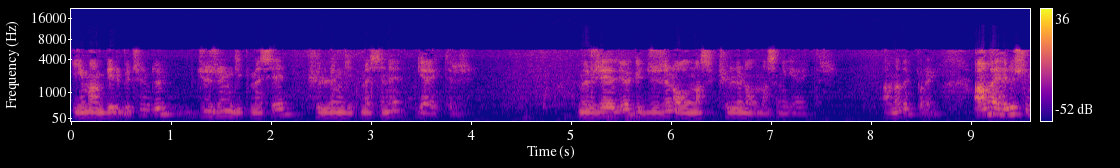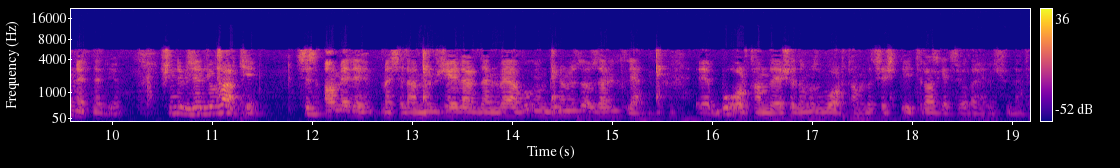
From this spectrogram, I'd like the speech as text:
İman bir bütündür. Cüzün gitmesi, küllün gitmesini gerektirir. Mürciye diyor ki cüzün olması, küllün olmasını gerektirir. Anladık burayı. Ama ehli sünnet ne diyor? Şimdi bize diyorlar ki siz ameli mesela mürciyelerden veya bugün günümüzde özellikle e, bu ortamda yaşadığımız bu ortamda çeşitli itiraz getiriyorlar ehl sünnete.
